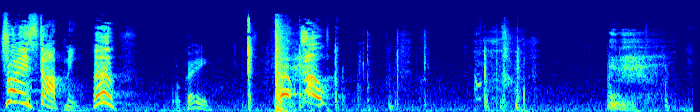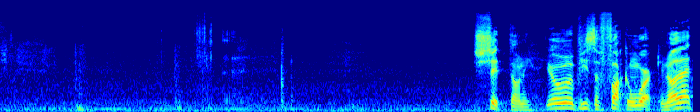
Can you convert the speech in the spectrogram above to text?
Try and stop me, huh? Okay? Go! Shit, Tony. You're a real piece of fucking work. You know that?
